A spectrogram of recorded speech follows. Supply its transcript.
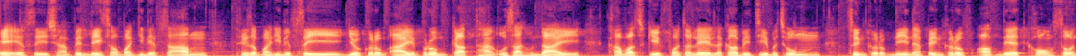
AFC แชมเปี้ยนลีก 2023 ถึง 2024 อยู่กลุ่มไอร่วมกับทางอุซานฮุนได คาวาสกิฟอนเตเล่ และก็บีจีประชุม ซึ่งกลุ่มนี้นะเป็นกรุ๊ปออฟเดตของโซน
